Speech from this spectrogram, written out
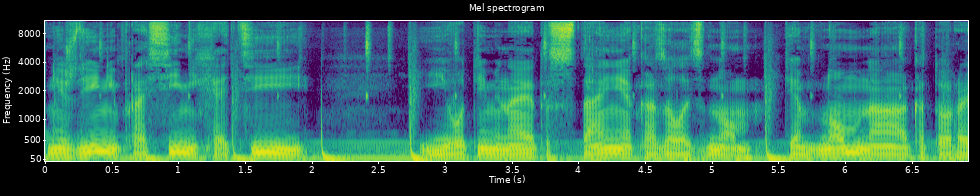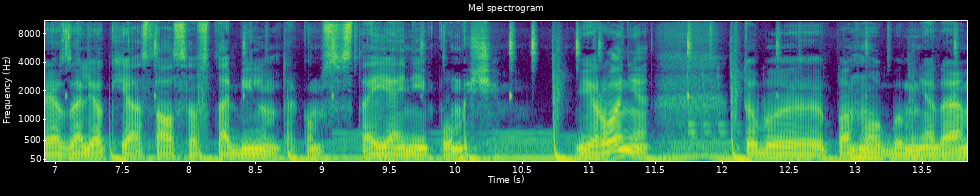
Не жди, не проси, не хоти. И вот именно это состояние оказалось дном. Тем дном, на которое я залег, я остался в стабильном таком состоянии помощи. Ирония, кто бы помог бы мне, да?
